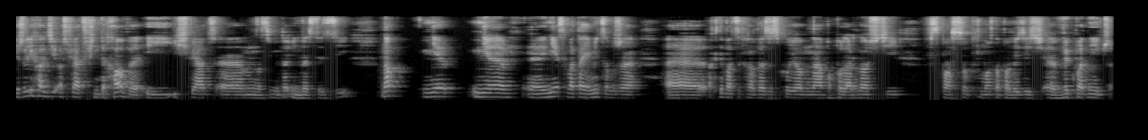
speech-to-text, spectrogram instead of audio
Jeżeli chodzi o świat fintechowy i, świat, nazwijmy to, inwestycji, no nie, nie, nie jest chyba tajemnicą, że e, aktywa cyfrowe zyskują na popularności w sposób, można powiedzieć, e, wykładniczy.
